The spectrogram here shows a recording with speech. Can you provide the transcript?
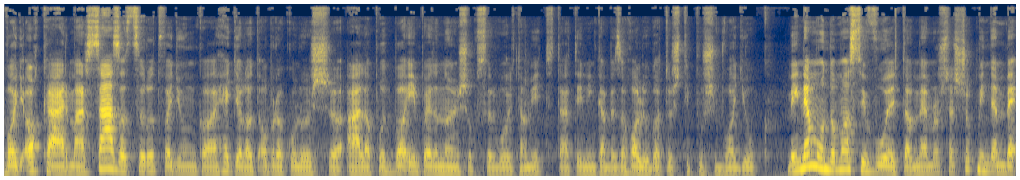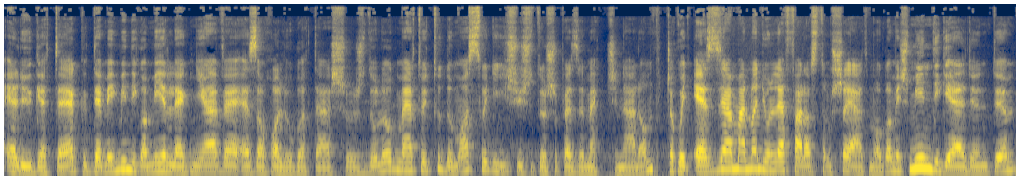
vagy akár már századszor ott vagyunk a hegy alatt abrakolós állapotban, én például nagyon sokszor voltam itt, tehát én inkább ez a hallogatós típus vagyok. Még nem mondom azt, hogy voltam, mert most már sok mindenbe előgetek, de még mindig a mérleg nyelve ez a hallogatásos dolog, mert hogy tudom azt, hogy így is, is utolsó percben megcsinálom. Csak hogy ezzel már nagyon lefárasztom saját magam, és mindig eldöntöm,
